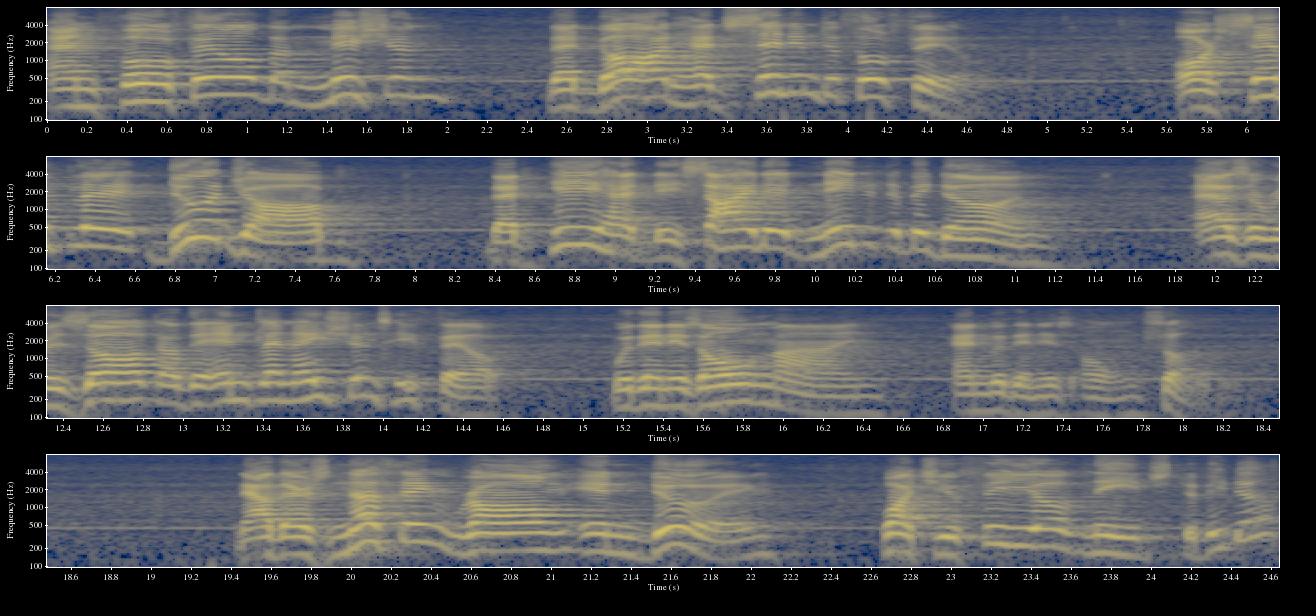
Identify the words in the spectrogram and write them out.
and fulfill the mission that God had sent him to fulfill, or simply do a job that he had decided needed to be done as a result of the inclinations he felt within his own mind and within his own soul. Now, there's nothing wrong in doing what you feel needs to be done.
